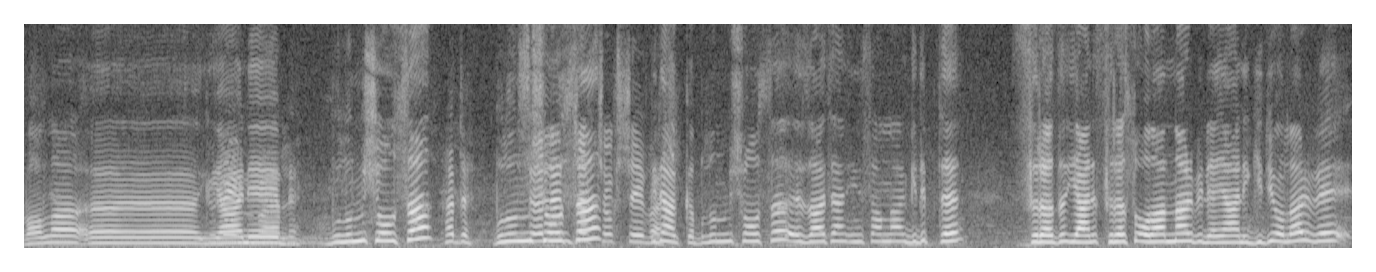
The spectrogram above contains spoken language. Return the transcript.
Vallahi eee, Güleyin yani bari. bulunmuş olsa, Hadi. bulunmuş Söylenecek olsa çok şey var. Bir dakika bulunmuş olsa e, zaten insanlar gidip de sırada yani sırası olanlar bile yani gidiyorlar ve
